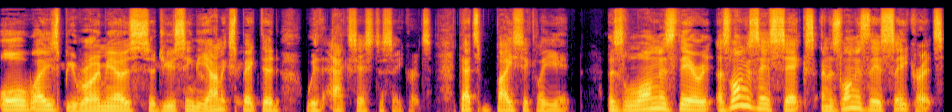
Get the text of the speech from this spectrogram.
always be Romeos seducing the unexpected with access to secrets. That's basically it. As long as there, as long as there's sex and as long as there's secrets,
